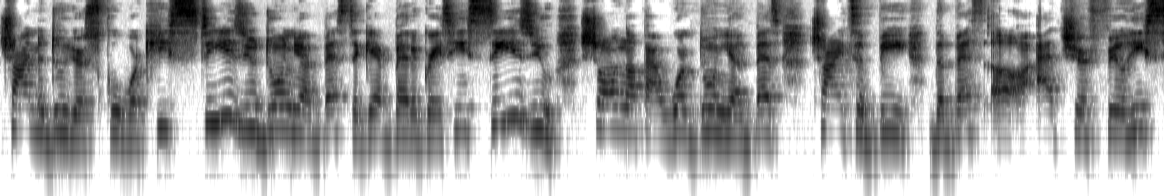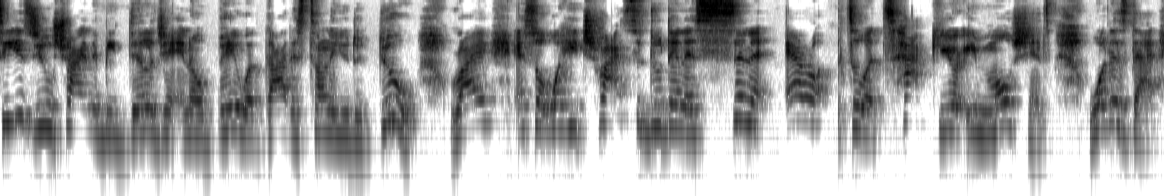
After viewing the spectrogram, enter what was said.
trying to do your schoolwork. He sees you doing your best to get better grades. He sees you showing up at work, doing your best, trying to be the best uh, at your field. He sees you trying to be diligent and obey what God is telling you to do, right? And so what he tries to do then is send an arrow to attack your emotions. What is that?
